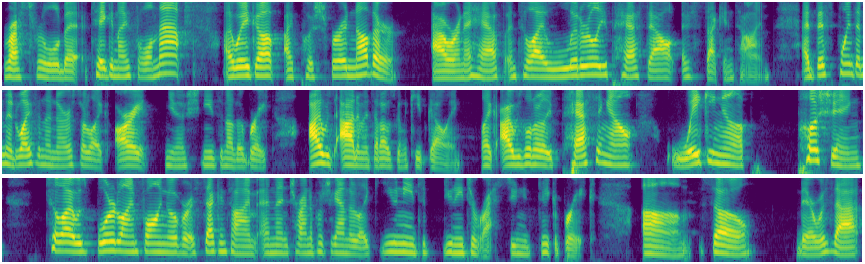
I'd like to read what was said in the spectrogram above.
rest for a little bit, take a nice little nap. I wake up, I push for another hour and a half until I literally passed out a second time. At this point, the midwife and the nurse are like, all right, you know, she needs another break. I was adamant that I was going to keep going. Like, I was literally passing out, waking up, pushing till I was borderline falling over a second time and then trying to push again. They're like, you need to, you need to rest. You need to take a break. Um, so there was that.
